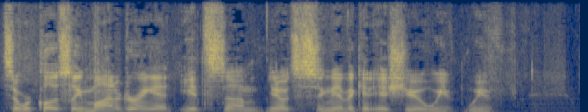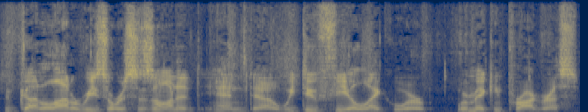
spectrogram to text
so we're closely monitoring it. It's um, you know it's a significant issue. We've we've we've got a lot of resources on it, and uh, we do feel like we're we're making progress.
